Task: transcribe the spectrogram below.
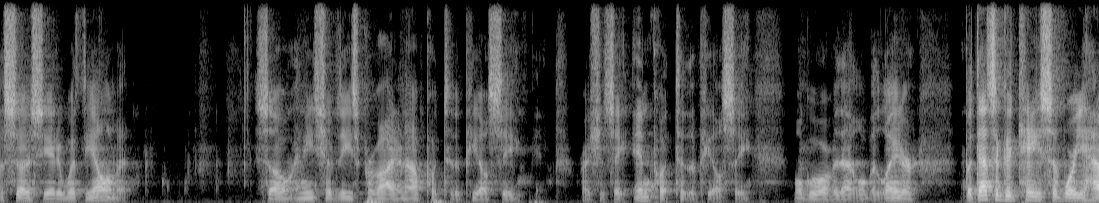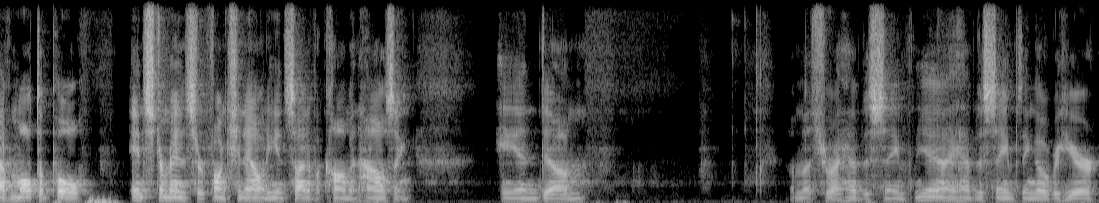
associated with the element. So, and each of these provide an output to the PLC, or I should say input to the PLC. We'll go over that a little bit later. But that's a good case of where you have multiple instruments or functionality inside of a common housing. And um, I'm not sure I have the same, yeah, I have the same thing over here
